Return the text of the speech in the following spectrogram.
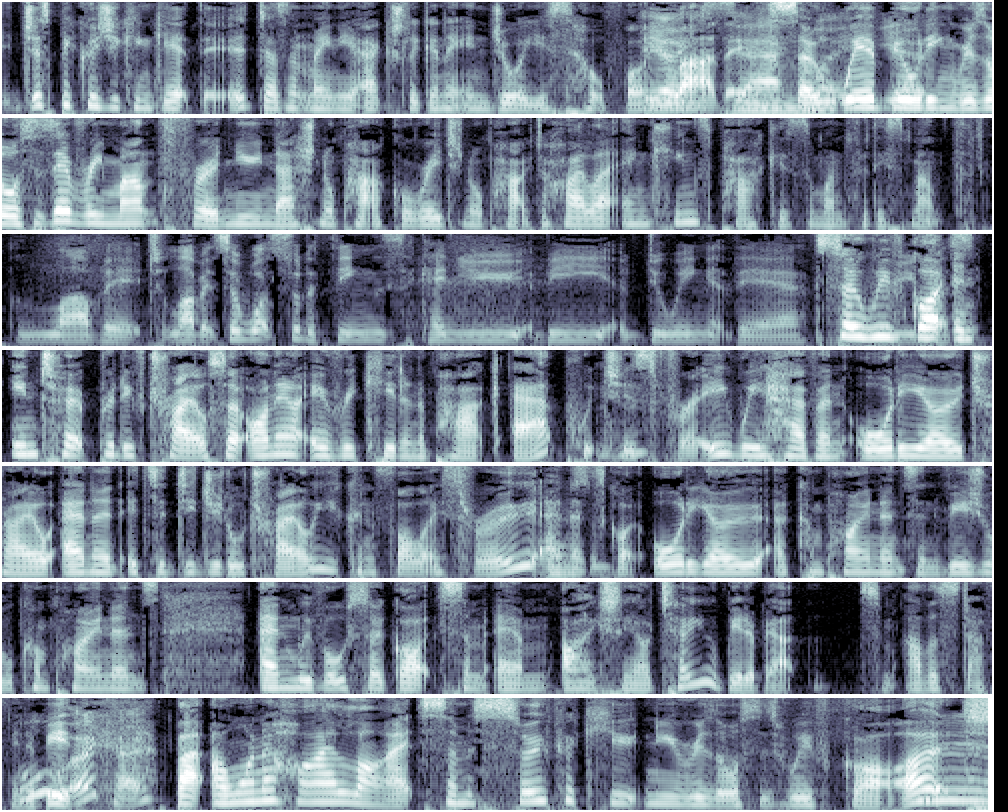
just because you can get there, it doesn't mean you're actually going to enjoy yourself while Yeah, you are there. So, we're yeah. building resources every month for a new national park or regional park to highlight, and Kings Park is the one for this month. Love it. Love it. So, what sort of things can you be doing it there? So we've got guys? an interpretive trail. So on our Every Kid in a Park app, which is Mm-hmm. free, we have an audio trail and it, it's a digital trail you can follow through, and it's got audio uh, components and visual components, and we've also got some. Um, oh, actually, I'll tell you a bit about some other stuff in a bit. okay. But I want to highlight some super cute new resources we've got,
